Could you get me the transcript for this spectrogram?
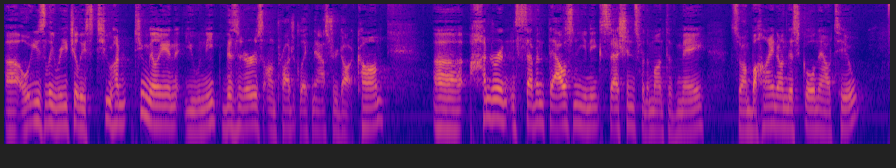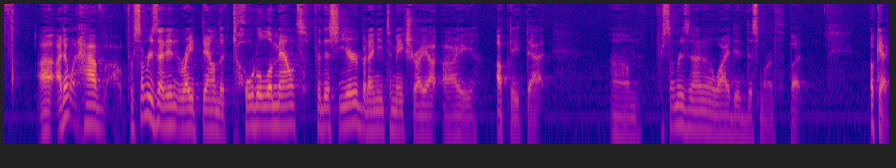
Uh, will easily reach at least 2 million unique visitors on projectlifemastery.com. Uh, 107,000 unique sessions for the month of May. So I'm behind on this goal now, too. Uh, I don't have, for some reason, I didn't write down the total amount for this year, but I need to make sure I, I update that. Um, for some reason, I don't know why I did this month, but okay.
